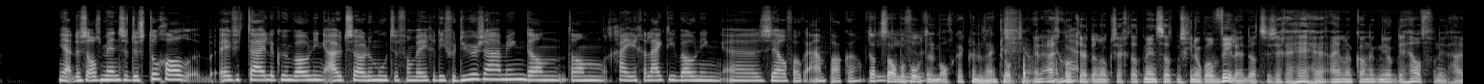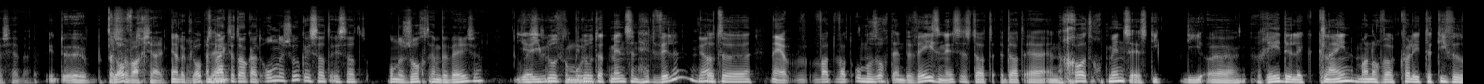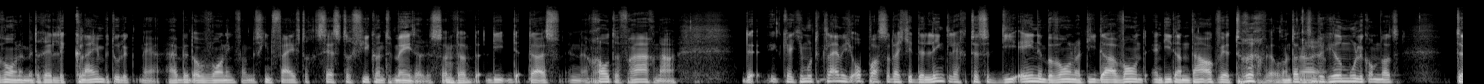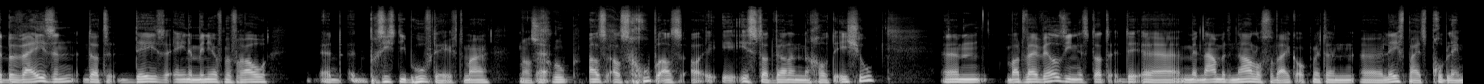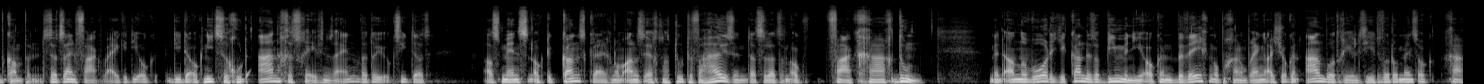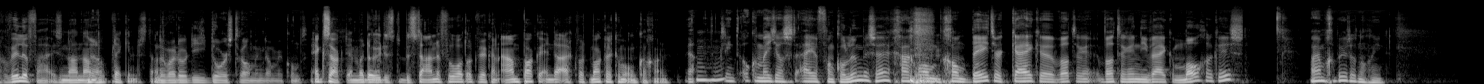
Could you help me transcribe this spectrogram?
Ja, dus als mensen dus toch al even tijdelijk hun woning uit zouden moeten vanwege die verduurzaming, dan, dan ga je gelijk die woning eh, zelf ook aanpakken. Of Dat die- zou die- bijvoorbeeld een mogelijkheid kunnen zijn, klopt ja. En eigenlijk ook Ja. ja, dan ook zeggen dat mensen dat misschien ook wel willen. Dat ze zeggen, hé, hé, eindelijk kan ik nu ook de helft van dit huis hebben. Eh, Dat klopt. verwacht jij. Ja, dat klopt. En blijkt het ook uit onderzoek? Is dat, is dat onderzocht en bewezen? Ja, je bedoelt, je bedoelt dat mensen het willen? Ja. Dat, eh, nou ja, wat, wat onderzocht en bewezen is, is dat, dat er een grote groep mensen is die, die eh, redelijk klein, maar nog wel kwalitatief wil wonen. Met redelijk klein bedoel nou ja, hebben het over woning van misschien 50, 60 vierkante meter. Dus dat, Mhm. dat, die, daar is een grote vraag naar. De, kijk, je moet een klein beetje oppassen dat je de link legt tussen die ene bewoner die daar woont en die dan daar ook weer terug wil. Want dat is ja. natuurlijk heel moeilijk om dat te bewijzen dat deze ene meneer of mevrouw precies die behoefte heeft. Maar, als groep? als, als groep als, is dat wel een groot issue. Um, wat wij wel zien is dat de, uh, met name de nalossenwijken ook met een uh, leefbaarheidsprobleem kampen. Dus dat zijn vaak wijken die, ook, die er ook niet zo goed aangeschreven zijn. Waardoor je ook ziet dat als mensen ook de kans krijgen om anders echt naartoe te verhuizen, dat ze dat dan ook vaak graag doen. Met andere woorden, je kan dus op die manier ook een beweging op gang brengen als je ook een aanbod realiseert, waardoor mensen ook graag willen verhuizen naar een andere plek in de stad. En waardoor die doorstroming dan weer komt. Exact, en waardoor je dus de bestaande voorraad ook weer kan aanpakken en daar eigenlijk wat makkelijker mee om kan gaan. Ja, mm klinkt ook een beetje als het eieren van Columbus. Hè? Ga gewoon, gewoon beter kijken wat er, wat er in die wijken mogelijk is. Waarom gebeurt dat nog niet?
